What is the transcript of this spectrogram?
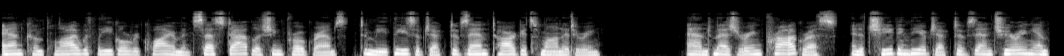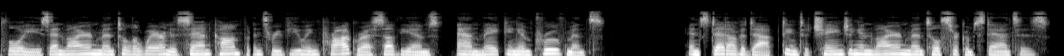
and comply with legal requirements, establishing programs to meet these objectives and targets, monitoring and measuring progress in achieving the objectives, and ensuring employees' environmental awareness and competence, reviewing progress of the EMS, and making improvements. Instead of adapting to changing environmental circumstances,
